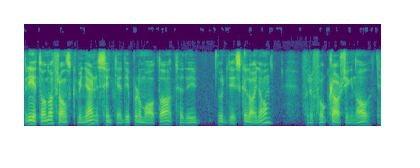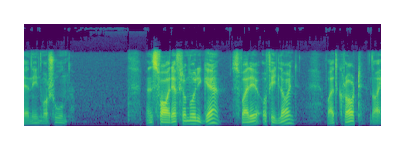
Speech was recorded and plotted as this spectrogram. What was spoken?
Britene og franskmennene sendte diplomater til de nordiske landene for å få klarsignal til en invasjon. Men svaret fra Norge, Sverige og Finland var et klart nei.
